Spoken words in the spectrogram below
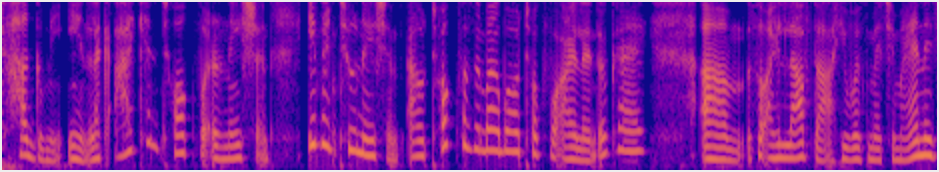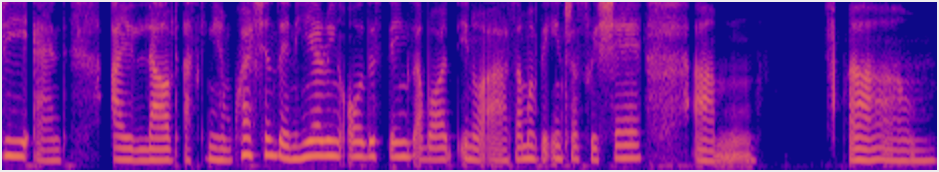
Tug me in. Like I can talk for a nation, even two nations. I'll talk for Zimbabwe, I'll talk for Ireland, okay? Um, so I love that. He was matching my energy and I loved asking him questions and hearing all these things about, you know, uh, some of the interests we share. Um um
